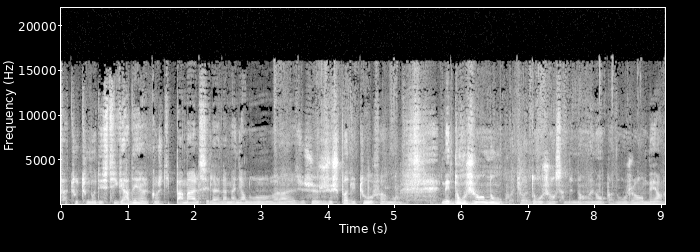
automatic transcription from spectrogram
enfin toute modestie gardée, hein. quand je dis pas mal, c'est la, manière dont, voilà, je, juge pas du tout, enfin. Mais Don Juan, non, quoi, tu vois, Don Juan, ça me, non, non, pas Don Juan, merde,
